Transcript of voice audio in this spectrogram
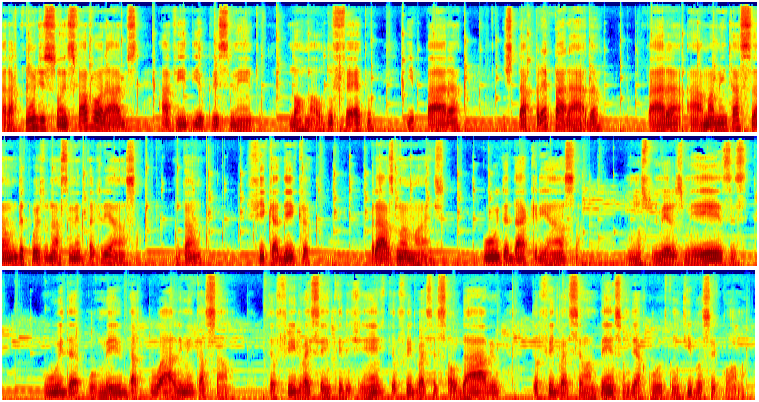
para condições favoráveis à vida e ao crescimento normal do feto e para estar preparada para a amamentação depois do nascimento da criança. Então, fica a dica para as mamães. Cuida da criança nos primeiros meses, cuida por meio da tua alimentação. Teu filho vai ser inteligente, teu filho vai ser saudável, teu filho vai ser uma bênção de acordo com o que você coma.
